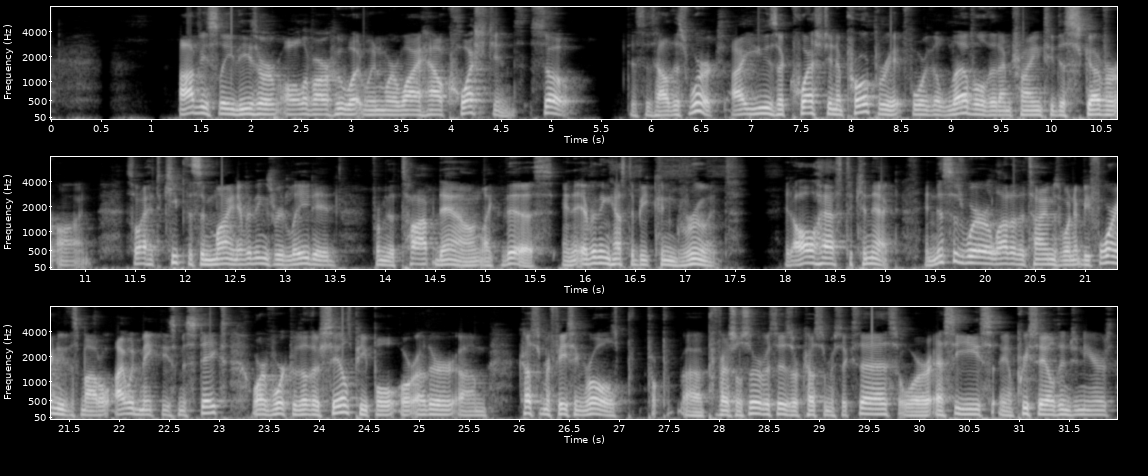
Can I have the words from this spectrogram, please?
obviously these are all of our who what when where why how questions. So this is how this works. I use a question appropriate for the level that i'm trying to discover on. So i have to keep this in mind. Everything's related from the top down like this and everything has to be congruent. It all has to connect and this is where a lot of the times when it, before I knew this model, I would make these mistakes, or I've worked with other salespeople or other um, customer-facing roles, uh, professional services or customer success or SEs, you know, pre-sales engineers,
